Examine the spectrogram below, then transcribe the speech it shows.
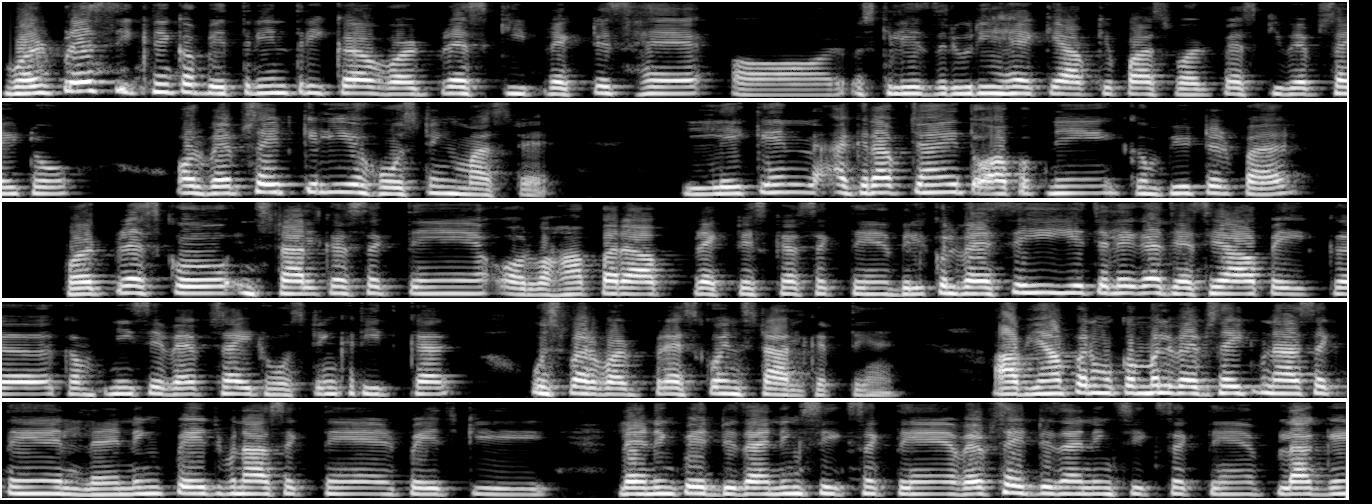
WordPress सीखने का बेहतरीन तरीका वर्डप्रेस की प्रैक्टिस है और उसके लिए ज़रूरी है कि आपके पास वर्डप्रेस की वेबसाइट हो और वेबसाइट के लिए होस्टिंग मस्ट है। लेकिन अगर आप चाहें तो आप अपने कंप्यूटर पर वर्डप्रेस को इंस्टॉल कर सकते हैं और वहाँ पर आप प्रैक्टिस कर सकते हैं। बिल्कुल वैसे ही ये चलेगा जैसे आप एक कंपनी से वेबसाइट होस्टिंग खरीद कर उस पर वर्डप्रेस को इंस्टॉल करते हैं। आप यहाँ पर मुकम्मल वेबसाइट बना सकते हैं लैंडिंग पेज बना सकते हैं पेज की लैंडिंग पेज डिज़ाइनिंग सीख सकते हैं वेबसाइट डिज़ाइनिंग सीख सकते हैं प्लग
